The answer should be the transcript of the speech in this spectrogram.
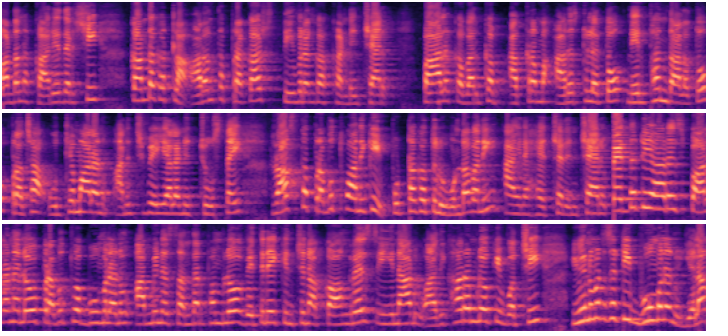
మండల కార్యదర్శి కందగట్ల అనంత ప్రకాష్ తీవ్రంగా ఖండించారు. పాలక వర్గం అక్రమ అరెస్టులతో నిర్బంధాలతో ప్రజా ఉద్యమాలను అణిచివేయాలని చూస్తే రాష్ట్ర ప్రభుత్వానికి పుట్టగతులు ఉండవని ఆయన హెచ్చరించారు. పెద్ద టీఆర్ఎస్ పాలనలో ప్రభుత్వ భూములను అమ్మిన సందర్భంలో వ్యతిరేకించిన కాంగ్రెస్ ఈనాడు అధికారంలోకి వచ్చి యూనివర్సిటీ భూములను ఎలా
